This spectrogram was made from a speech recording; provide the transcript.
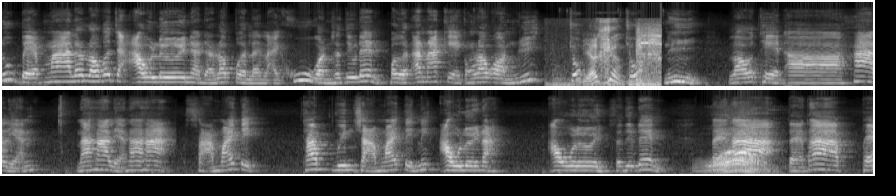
รูปแบบมาแล้วเราก็จะเอาเลยเนี่ยเดี๋ยวเราเปิดหลาย ๆ คู่ก่อนสติวเดนเปิดอนาเกตของเราก่อนนี่ชุบเดี๋ยวเครื่องชุบนี่ เราเทรดอ่าห้าเหรียญนะห้าเหรียญห้าห้าสามไม้ติด ถ้าวินสามไม้ติดนี่เอาเลยนะ เอาเลยสติวเดนแต่ถ้าแต่ถ้าแพ้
